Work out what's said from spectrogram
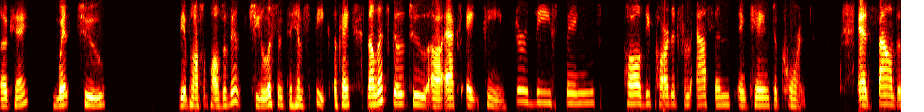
okay, went to the Apostle Paul's events. She listened to him speak. Okay, now let's go to uh, Acts 18. After these things, Paul departed from Athens and came to Corinth, and found a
